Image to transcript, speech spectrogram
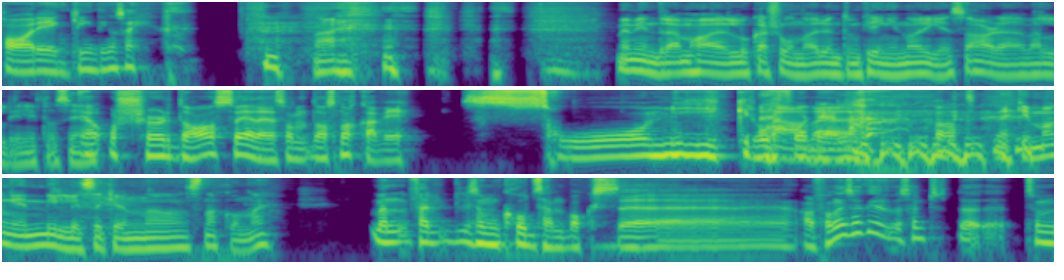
har egentlig ingenting å si. Nei. Med mindre de har lokasjoner rundt omkring i Norge, så har det veldig litt å si. Ja, og sjøl da så er det sånn, da snakker vi så mikrofordeler. Ja, det, det, er ikke mange millisekunder å snakke om, nei. Men for liksom Code Sandbox-alfaen, uh, som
